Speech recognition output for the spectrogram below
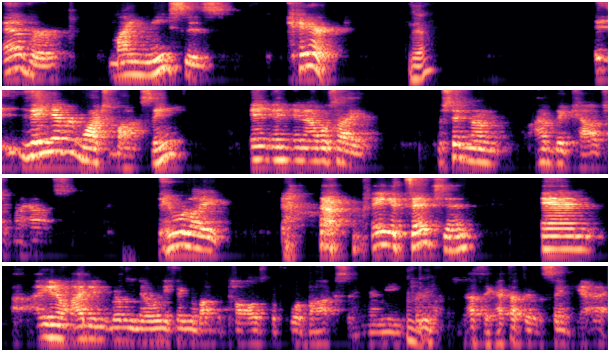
ever, my nieces cared. Yeah. They never watched boxing. And, and, and I was like, we're sitting on, I have a big couch at my house. They were like paying attention. And, uh, you know, I didn't really know anything about the Pauls before boxing. I mean, pretty Mhm. much nothing. I thought they were the same guy.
